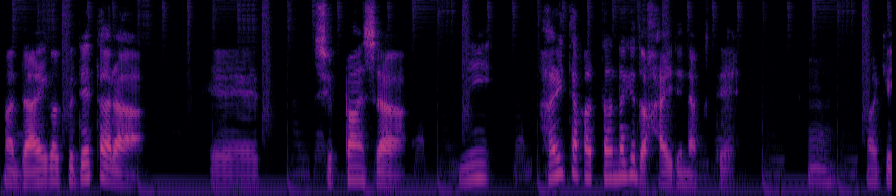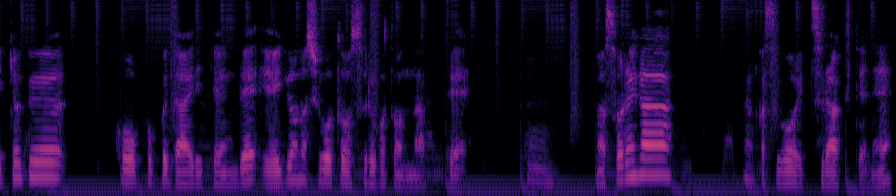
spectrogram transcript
まあ大学出たら、えー出版社に入りたかったんだけど入れなくて、うん。まあ、結局広告代理店で営業の仕事をすることになって、うん。まあ、それがなんかすごい辛くてね、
